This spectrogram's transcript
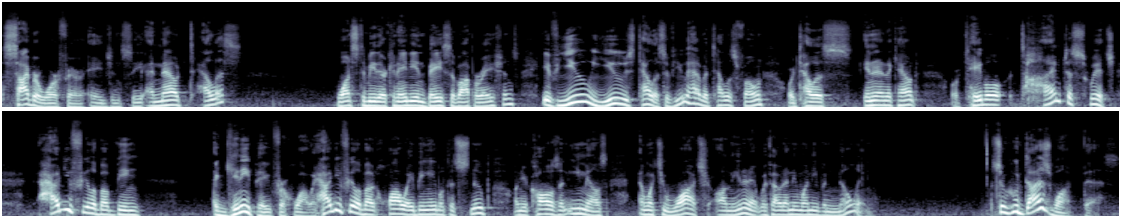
cyber warfare agency. And now TELUS wants to be their Canadian base of operations. If you use TELUS, if you have a TELUS phone or TELUS internet account or cable, time to switch. How do you feel about being a guinea pig for Huawei. How do you feel about Huawei being able to snoop on your calls and emails and what you watch on the internet without anyone even knowing? So, who does want this?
